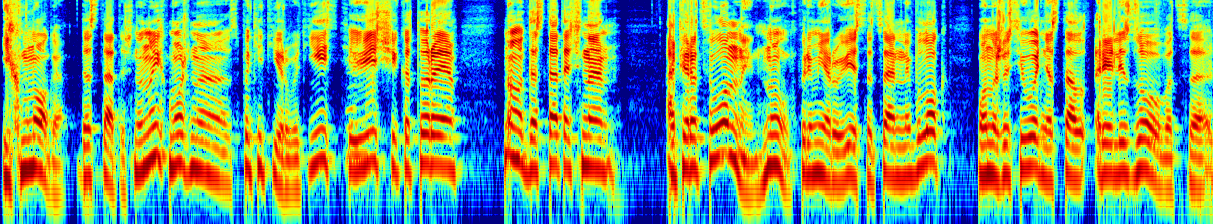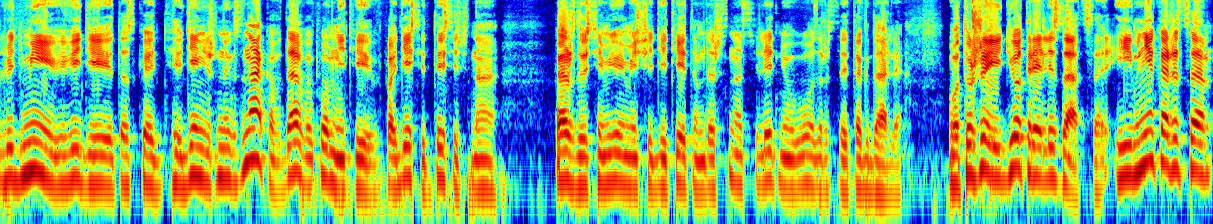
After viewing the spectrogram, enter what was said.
Их много, достаточно, но их можно спакетировать. Есть вещи, которые ну, достаточно операционные. Ну, к примеру, весь социальный блок, он уже сегодня стал реализовываться людьми в виде, так сказать, денежных знаков. Да? Вы помните, по 10 тысяч на каждую семью, имеющую детей там, до 16-летнего возраста и так далее. Вот уже идет реализация. И мне кажется,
